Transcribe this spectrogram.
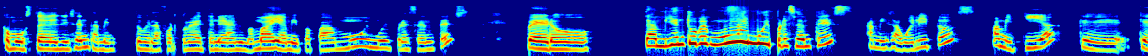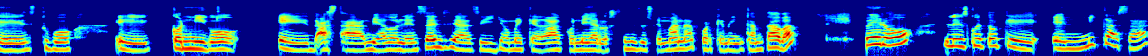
como ustedes dicen, también tuve la fortuna de tener a mi mamá y a mi papá muy, muy presentes, pero también tuve muy, muy presentes a mis abuelitos, a mi tía, que, que estuvo eh, conmigo eh, hasta mi adolescencia, así yo me quedaba con ella los fines de semana porque me encantaba, pero les cuento que en mi casa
